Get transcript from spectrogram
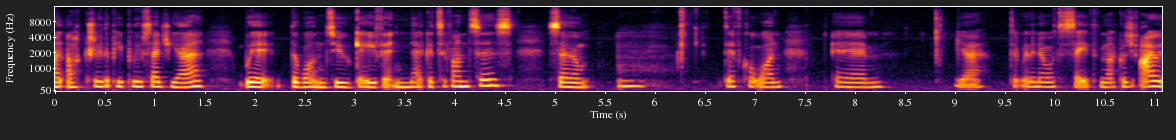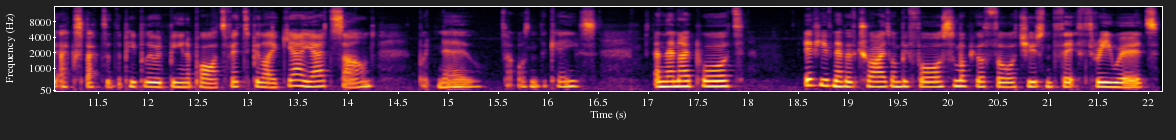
And actually the people who said yeah were the ones who gave it negative answers. So, mm, difficult one. Um, yeah, don't really know what to say to that because I expected the people who had been a part of it to be like, yeah, yeah, it's sound. But no, that wasn't the case. And then I put if you've never tried one before, sum up your thoughts using th- three words.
